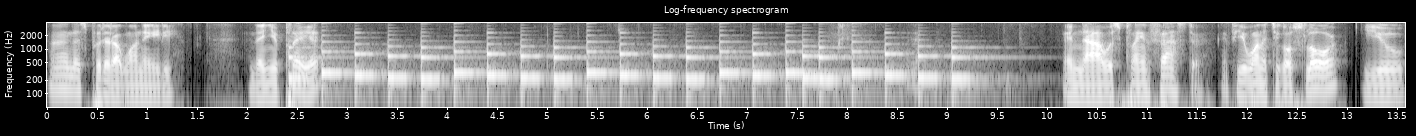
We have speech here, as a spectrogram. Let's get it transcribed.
And let's put it at 180. And then you play it. And now it's playing faster. If you want it to go slower, you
